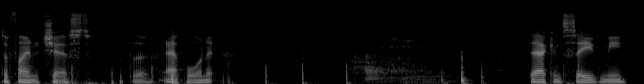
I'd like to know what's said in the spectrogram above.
to find a chest with the apple in it. That can save me.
